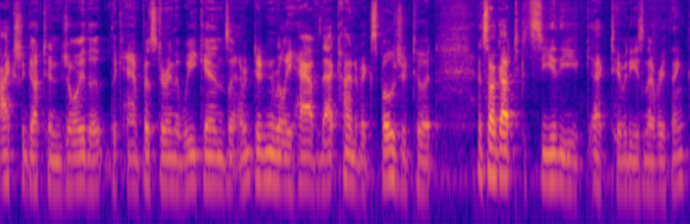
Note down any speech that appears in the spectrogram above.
actually got to enjoy the, the campus during the weekends. I didn't really have that kind of exposure to it. And so I got to see the activities and everything.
